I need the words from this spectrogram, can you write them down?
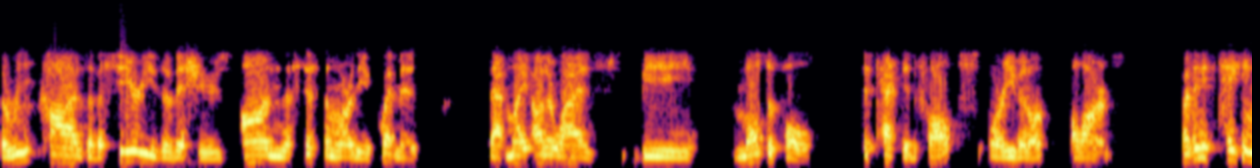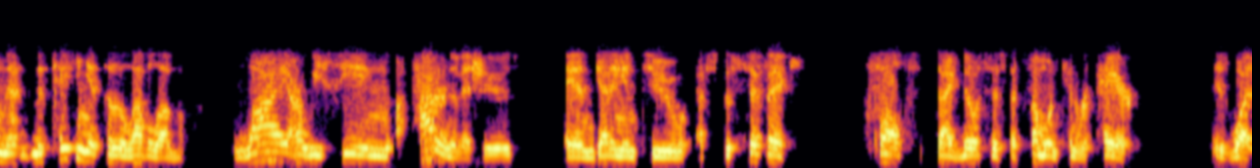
the root cause of a series of issues on the system or the equipment that might otherwise be multiple detected faults or even alarms. I think it's taking that, taking it to the level of why are we seeing a pattern of issues and getting into a specific fault diagnosis that someone can repair is what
